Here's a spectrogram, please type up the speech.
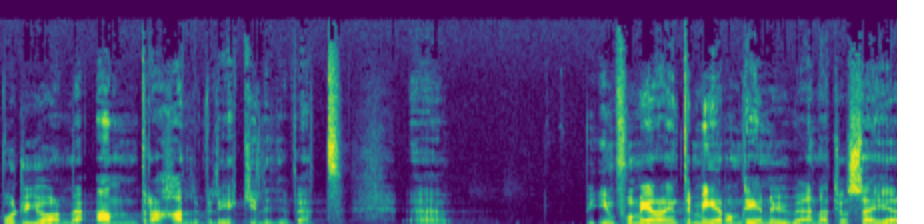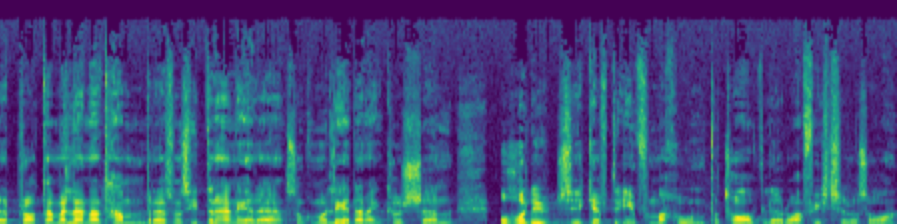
vad du gör med andra halvlek i livet. Eh, vi informerar inte mer om det nu än att jag säger prata med Lennart Hambre som sitter här nere som kommer att leda den kursen och håll utkik efter information på tavlor och affischer och så.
